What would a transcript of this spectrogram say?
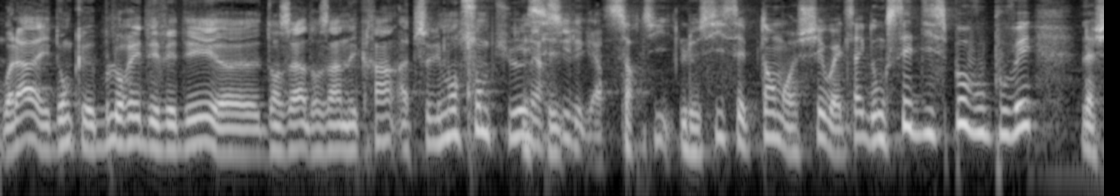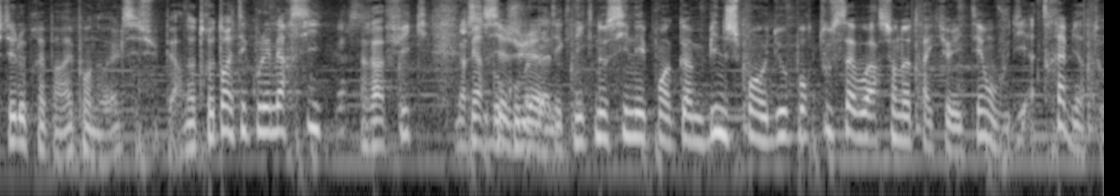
Voilà, et donc Blu-ray DVD euh, dans, un, dans un écran absolument somptueux. Et Merci les gars. Sorti le 6 septembre chez Wildside. Donc c'est dispo, vous pouvez l'acheter, le préparer pour Noël, c'est super. Notre temps est écoulé, merci, Merci. Rafik. Merci à beaucoup, à la Mabel. technique, nosciné.com, binge.audio pour tout savoir sur notre actualité. On vous dit à très bientôt.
